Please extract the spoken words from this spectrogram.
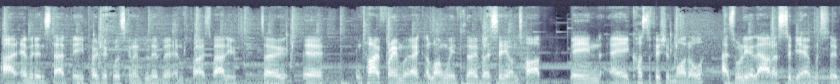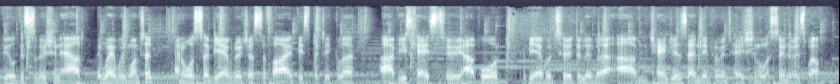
uh, evidence that the project was going to deliver enterprise value. So the entire framework, along with Nova sitting on top, being a cost-efficient model, has really allowed us to be able to build this solution out the way we wanted and also be able to justify this particular uh, use case to our board to be able to deliver um, changes and the implementation sooner as well.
